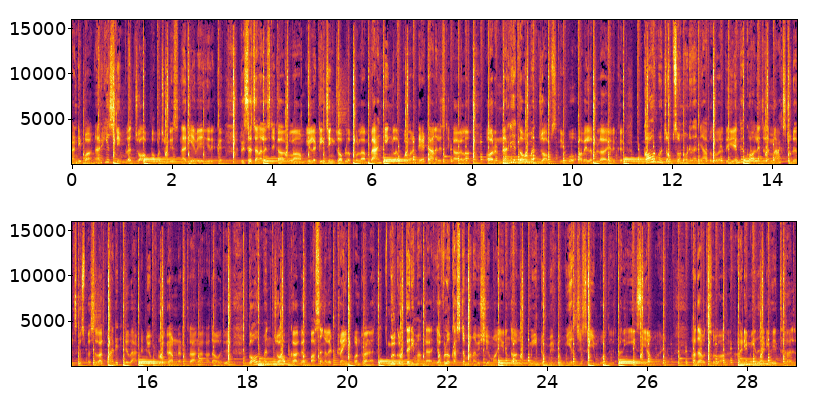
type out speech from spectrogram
கண்டிப்பாக நிறைய ஸ்ட்ரீமில் ஜாப் ஆப்பர்ச்சுனிட்டிஸ் நிறையவே இருக்குது ரிசர்ச் அனலிஸ்டிக் ஆகலாம் இல்லை டீச்சிங் ஜாபில் போகலாம் பேங்கிங்கில் போகலாம் டேட்டா அனலிஸ்டிக் ஆகலாம் ஒரு நிறைய கவர்மெண்ட் ஜாப்ஸ் இப்போது அவைலபிளாக இருக்குது கவர்மெண்ட் ஜாப் சொன்ன உடனே தான் ஞாபகம் வருது. எங்கள் காலேஜில் மேக்ஸ் ஸ்டூடெண்ட்ஸ்க்கு ஸ்பெஷலாக குவான்டிடேட்டிவ் ஆப்டிடியூட் ப்ரோக்ராம் நடத்துகிறாங்க அதாவது கவர்மெண்ட் ஜாப்க்காக பசங்களை ட்ரெயின் பண்ணுறாங்க உங்களுக்கு ஒரு தெரியுமாங்க எவ்வளோ கஷ்டமான விஷயமா இருந்தாலும் மீண்டும் மீண்டும் முயற்சி செய்யும்போது அது ஈஸியாக மாறிடும். அதாவது சொல்லுவாங்க அடி மீது அடி வைத்தால்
